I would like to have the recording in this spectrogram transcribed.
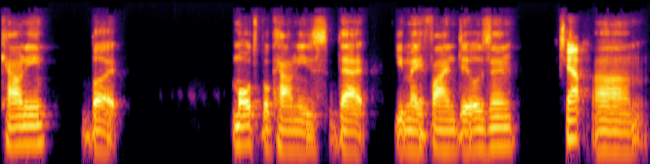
county, but multiple counties that you may find deals in. Yep. Um,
